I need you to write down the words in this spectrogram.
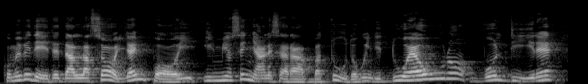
come vedete dalla soglia in poi il mio segnale sarà abbattuto. Quindi 2 a 1 vuol dire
